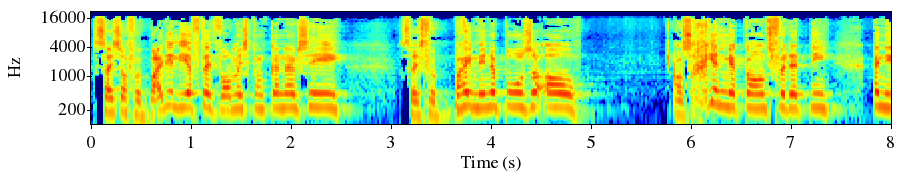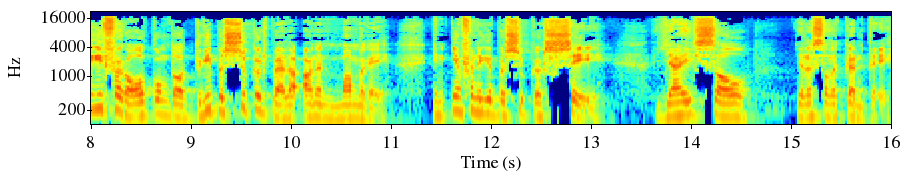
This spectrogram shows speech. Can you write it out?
Sy's al verby die leeftyd waar mens kan kinders hê. Sy's verby menopouse al. Ons geen meer kans vir dit nie. In hierdie verhaal kom daar drie besoekers by hulle aan in Mamre en een van hierdie besoekers sê jy sal julle sal 'n kind hê.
